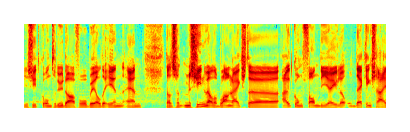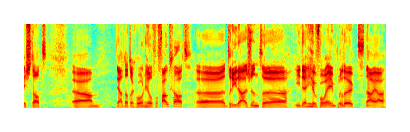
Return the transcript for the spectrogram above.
je ziet continu daar voorbeelden in. En dat is misschien wel de belangrijkste uitkomst van die hele ontdekkingsreis. Dat, um, ja, dat er gewoon heel veel fout gaat. Uh, 3000 uh, ideeën voor één product. Nou ja,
